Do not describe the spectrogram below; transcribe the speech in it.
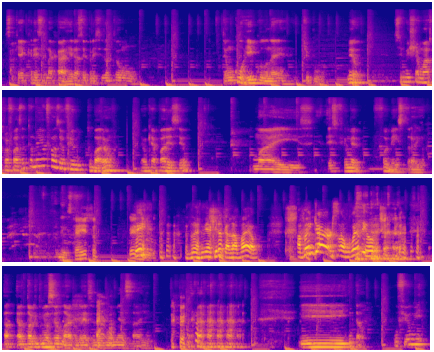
você quer crescer na carreira, você precisa ter um. ter um currículo, né? Tipo, meu, se me chamasse pra fazer, também ia fazer o filme Tubarão. É o que apareceu. Mas esse filme é- foi bem estranho. Foi bem Que estranho. é isso? Que é isso? Não é minha aqui não, casa Rafael. Avengers! Alguma coisa assim, ouve. É, é o toque do meu celular quando eu recebo alguma mensagem. e então, o filme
